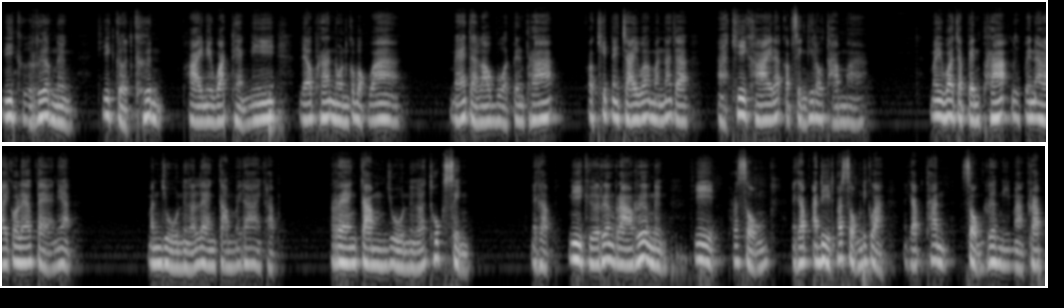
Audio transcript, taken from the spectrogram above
นี่คือเรื่องหนึ่งที่เกิดขึ้นภายในวัดแห่งนี้ แล้วพระนนท์ก็บอกว่า แม้แต่เราบวชเป็นพระ ก็คิดในใจว่ามันน่าจะะขี้คายแล้วกับสิ่งที่เราทำมา ไม่ว่าจะเป็นพระหรือเป็นอะไรก็แล้วแต่เนี่ยมันอยู่เหนือแรงกรรมไม่ได้ครับ แรงกรรมอยู่เหนือทุกสิ่งนะครับ นี่คือเรื่องราวเรื่องหนึ่งที่พระสงฆ์นะครับ อดีตพระสงฆ์ดีกว่านะครับ ท่านส่งเรื่องนี้มาครับ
